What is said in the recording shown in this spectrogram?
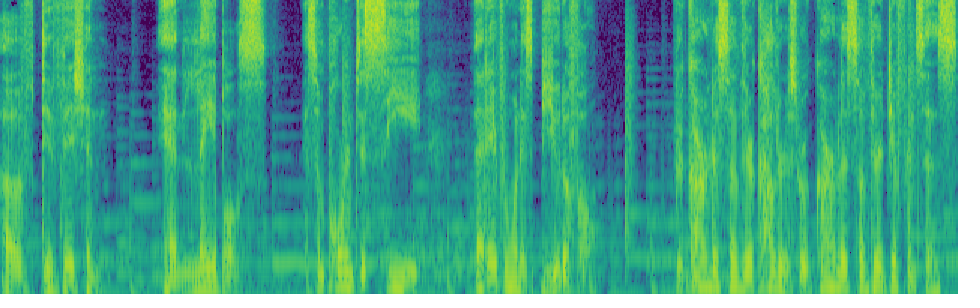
of division and labels. It's important to see that everyone is beautiful, regardless of their colors, regardless of their differences.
